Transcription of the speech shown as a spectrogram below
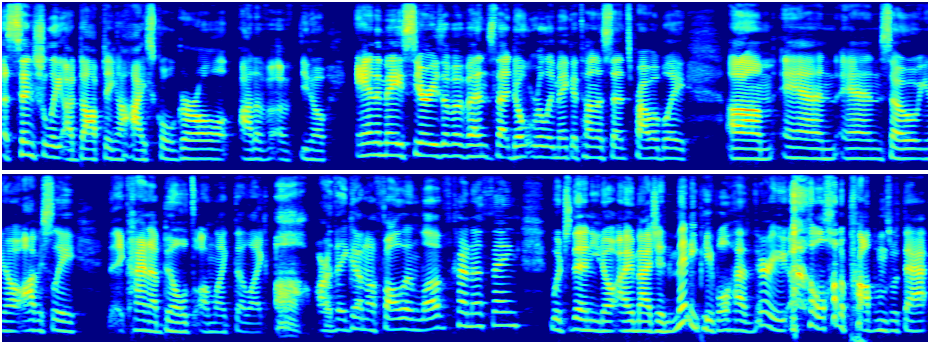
essentially adopting a high school girl out of a you know anime series of events that don't really make a ton of sense probably um and and so you know obviously it kind of built on like the like oh are they gonna fall in love? kind of thing which then you know i imagine many people have very a lot of problems with that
